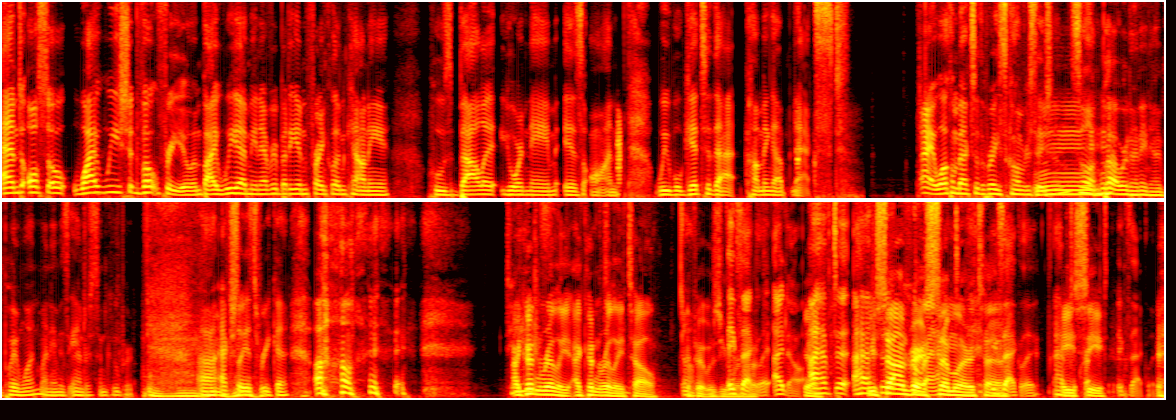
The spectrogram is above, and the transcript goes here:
And also why we should vote for you. And by we, I mean everybody in Franklin County whose ballot your name is on. We will get to that coming up next. All right, welcome back to the Race Conversations on Power 99.1. My name is Anderson Cooper. Uh, actually, it's Reka. Um, I couldn't really, I couldn't really tell if it was you. or not. Exactly. I know. Yeah. I have to. I have You to sound very similar to exactly. I have to AC. correct. Exactly.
